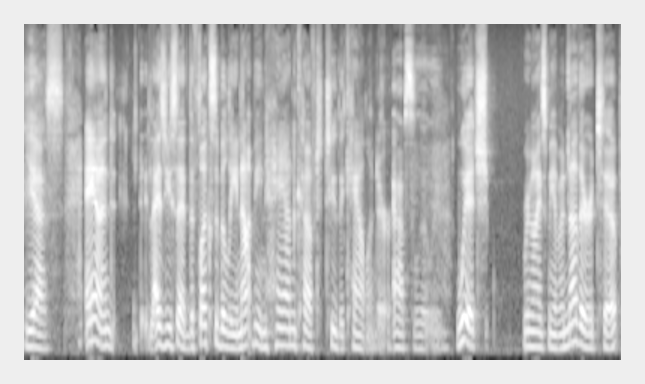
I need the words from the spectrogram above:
Yes. And as you said, the flexibility, not being handcuffed to the calendar. Absolutely. Which reminds me of another tip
